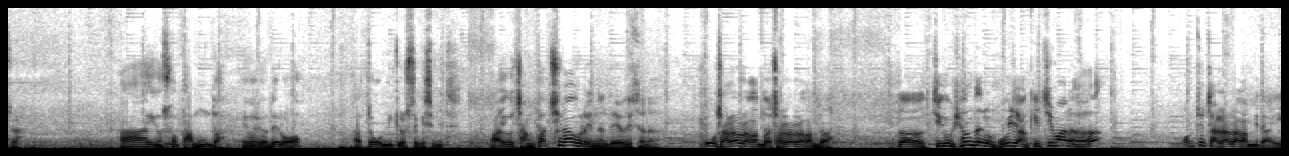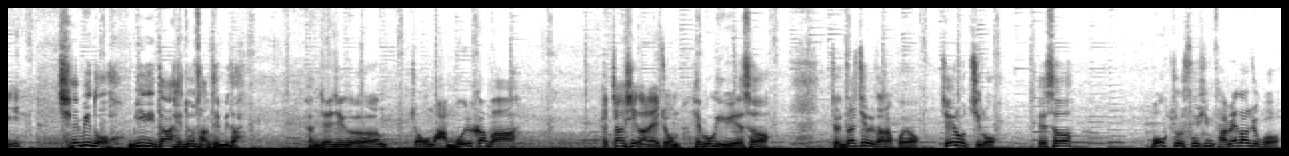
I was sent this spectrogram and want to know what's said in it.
자. 아 이거 손다 묻는다. 이거 이대로 놔두고 미끼로 쓰겠습니다. 아 이거 장타 치라 그랬는데 여기서는. 오 잘 날라간다 잘 날라간다. 그 지금 형들은 보이지 않겠지만은 엄청 잘 날라갑니다. 이 채비도 미리 다 해둔 상태입니다. 현재 지금 조금 안 보일까봐 해창 시간에 좀 해보기 위해서 전자찌를 달았고요. 제로찌로 해서 목줄 수심 4m 주고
